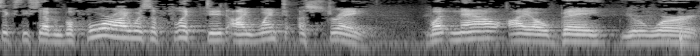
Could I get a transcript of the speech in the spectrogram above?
67 Before I was afflicted, I went astray, but now I obey your word.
